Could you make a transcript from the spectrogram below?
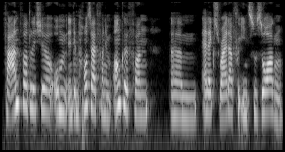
Verantwortliche, um in dem Haushalt von dem Onkel von ähm, Alex Ryder für ihn zu sorgen.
